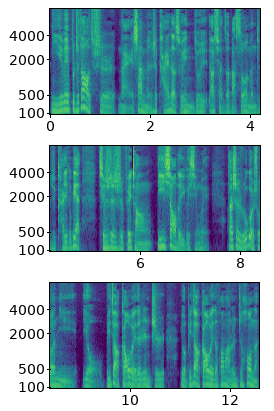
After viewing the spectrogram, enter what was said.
你因为不知道就是哪扇门是开的，所以你就要选择把所有门都去开一个遍。其实这是非常低效的一个行为。但是如果说你有比较高维的认知，有比较高维的方法论之后呢，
